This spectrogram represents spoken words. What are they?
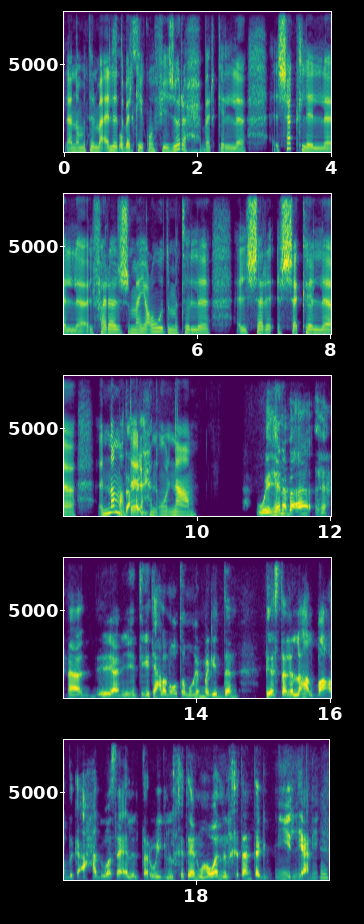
لأنه مثل ما قلت بركي يكون في جرح بركي شكل الفرج ما يعود مثل الشكل النمطي رح نقول. نعم. وهنا بقى إحنا يعني انت جيتي على نقطة مهمة جدا بيستغلها البعض كأحد وسائل الترويج للختان وهو إن الختان تجميل يعني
